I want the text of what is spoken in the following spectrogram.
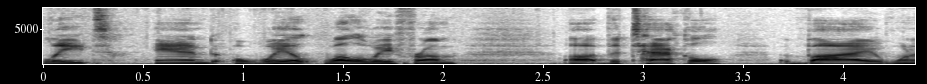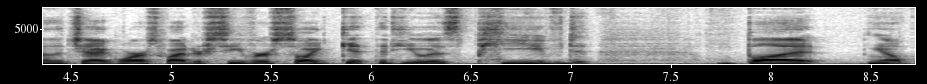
late and away, well away from uh, the tackle by one of the Jaguars wide receivers. So I get that he was peeved, but you know,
